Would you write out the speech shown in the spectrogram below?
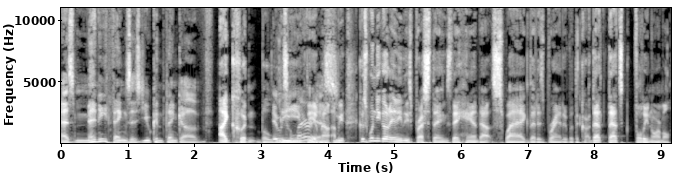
as many things as you can think of. I couldn't believe the amount. I mean, because when you go to any of these press things, they hand out swag that is branded with the car. That that's fully normal.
